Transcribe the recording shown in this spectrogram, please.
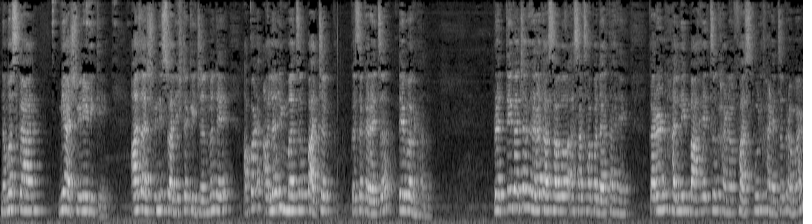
नमस्कार मी अश्विनी डिके आज अश्विनी स्वादिष्ट किचनमध्ये आपण आलं लिंबाचं पाचक कसं करायचं ते बघणार प्रत्येकाच्या घरात असावं असाच हा पदार्थ आहे कारण हल्ली बाहेरचं खाणं फास्ट फूड खाण्याचं प्रमाण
